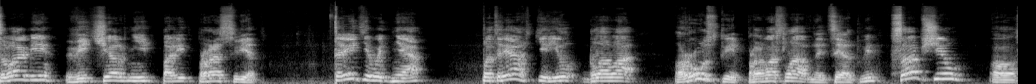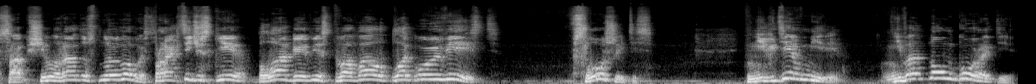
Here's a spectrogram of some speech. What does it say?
С вами вечерний политпросвет. Третьего дня патриарх Кирилл, глава Русской Православной Церкви, сообщил, сообщил радостную новость. Практически благовествовал благую весть. Вслушайтесь. Нигде в мире, ни в одном городе,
